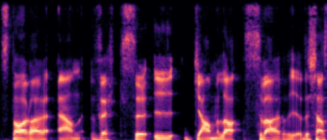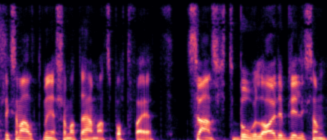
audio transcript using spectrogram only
snarare än växer i gamla Sverige. Det känns liksom allt mer som att det här med att Spotify är ett svenskt bolag, det blir liksom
